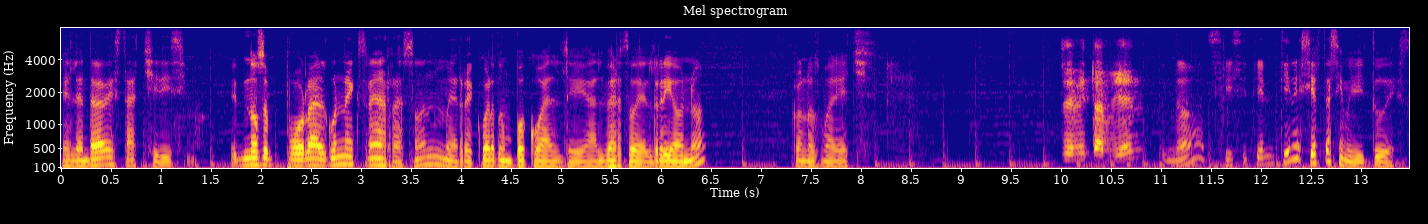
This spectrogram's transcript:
El de Andrade está chidísimo. No sé, por alguna extraña razón me recuerda un poco al de Alberto del Río, ¿no? Con los mariachis. De mí también. ¿No? Sí, sí, tiene, tiene ciertas similitudes.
